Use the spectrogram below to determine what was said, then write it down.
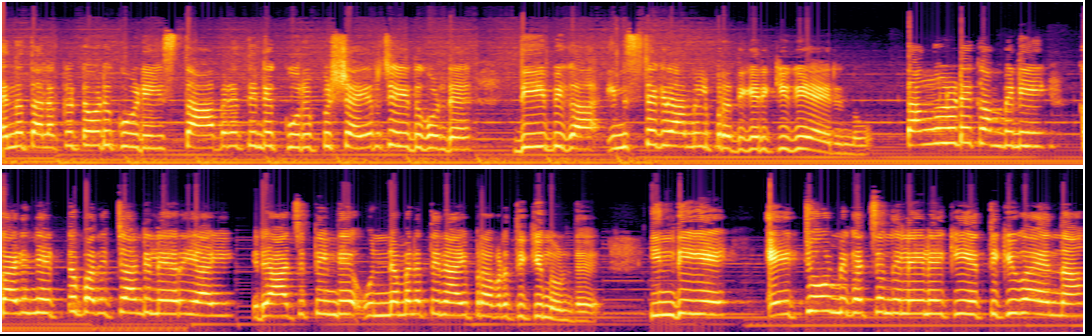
എന്ന തലക്കെട്ടോടു കൂടി സ്ഥാപനത്തിന്റെ കുറിപ്പ് ഷെയർ ചെയ്തുകൊണ്ട് ദീപിക ഇൻസ്റ്റഗ്രാമിൽ പ്രതികരിക്കുകയായിരുന്നു. തങ്ങളുടെ കമ്പനി കഴിഞ്ഞ എട്ട് പതിറ്റാണ്ടിലേറെയായി രാജ്യത്തിന്റെ ഉന്നമനത്തിനായി പ്രവർത്തിക്കുന്നുണ്ട്. ഇന്ത്യയെ ഏറ്റവും മികച്ച നിലയിലേക്ക് എത്തിക്കുക എന്ന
